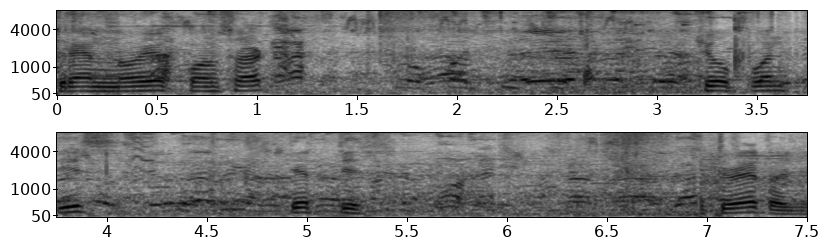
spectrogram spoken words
त्र्याण्णव एकोणसाठ. चोपन्न तीस. तेहतीस. किती वेळ येताचे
